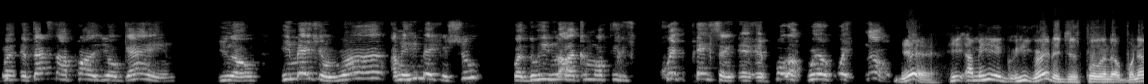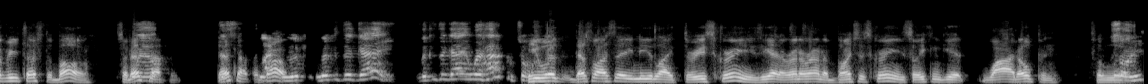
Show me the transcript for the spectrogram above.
but if that's not part of your game, you know, he making run. I mean, he making shoot, but do he know how to come off these quick picks and, and, and, pull up real quick? No. Yeah, he. I mean, he he great at just pulling up whenever he touched the ball. So that's well, not the, that's not the like, problem. Look, look, at the game. Look at the game. What happened to him? He was. That's why I say he need like three screens. He got to run around a bunch of screens so he can get wide open for. So he,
